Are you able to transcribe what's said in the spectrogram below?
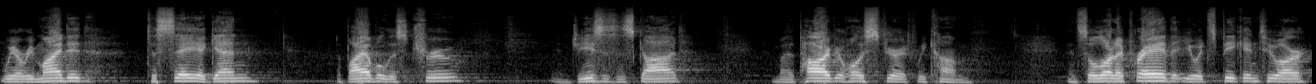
we are reminded to say again the Bible is true, and Jesus is God. And by the power of your Holy Spirit, we come. And so, Lord, I pray that you would speak into our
